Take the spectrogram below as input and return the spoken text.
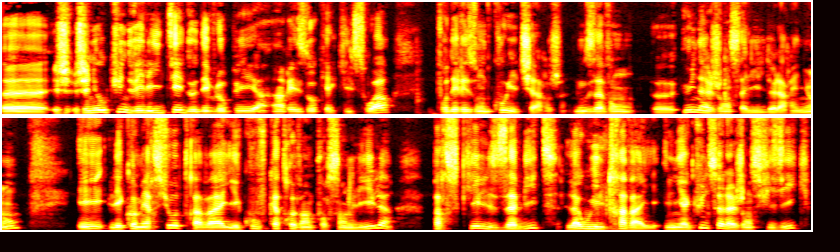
je, n'ai aucune velléité de développer un réseau quel qu'il soit pour des raisons de coût et de charge. Nous avons euh, une agence à l'île de la Réunion et les commerciaux travaillent et couvrent 80% de l'île parce qu'ils habitent là où ils travaillent. Il n'y a qu'une seule agence physique,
